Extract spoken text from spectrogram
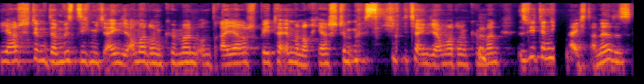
Ja, stimmt, da müsste ich mich eigentlich auch mal drum kümmern und drei Jahre später immer noch, ja, stimmt, müsste ich mich eigentlich auch mal drum kümmern. Es wird ja nicht leichter, ne, das,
